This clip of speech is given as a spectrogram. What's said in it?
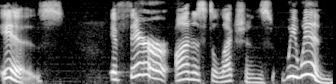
is if there are honest elections, we win.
